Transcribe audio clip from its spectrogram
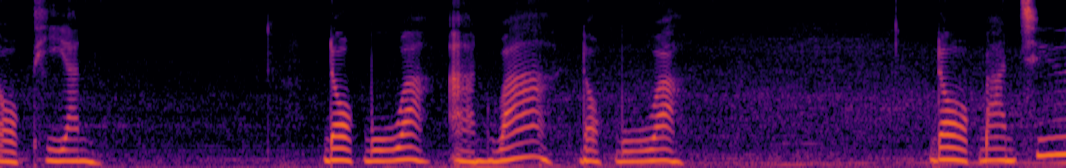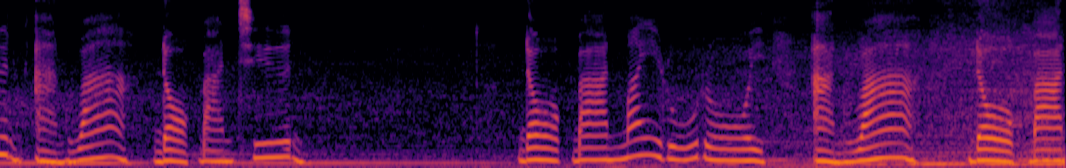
ดอกเทียน ดอกบัว อ่านว่า ดอกบัว ดอกบานชื่น อ่านว่า ดอกบานชื่น ดอกบานไม่รู้โรย อ่านว่า ดอกบาน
